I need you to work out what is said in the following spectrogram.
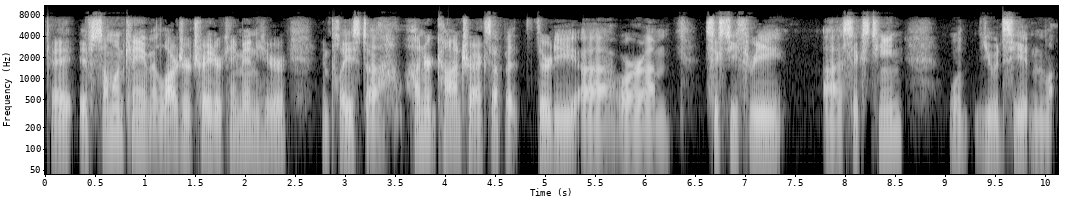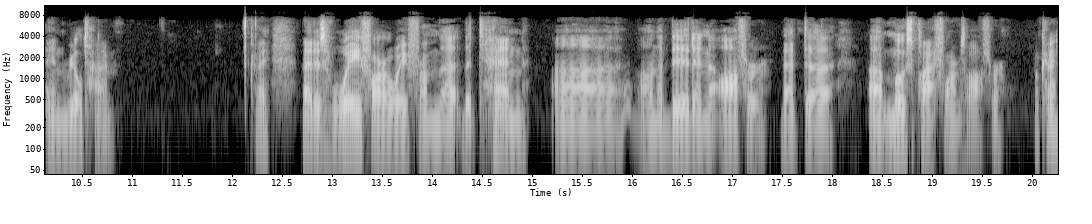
Okay, if someone came, a larger trader came in here and placed a hundred contracts up at 30 uh, or um, 63, uh, 16, well, you would see it in, in real time. Okay, that is way far away from the, the 10 uh, on the bid and offer that uh, uh, most platforms offer, okay?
